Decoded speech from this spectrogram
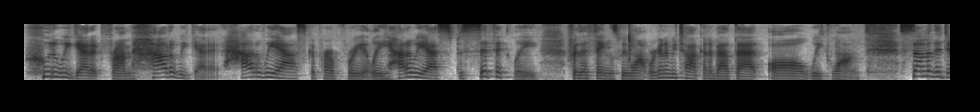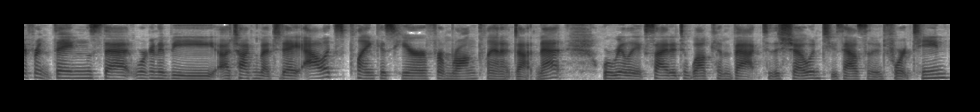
Who do we get it from? How do we get it? How do we ask appropriately? How do we ask specifically for the things we want? We're going to be talking about that all week long. Some of the different things that we're going to be uh, talking about today Alex Plank is here from wrongplanet.net. We're really excited to welcome back to the show in 2014.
